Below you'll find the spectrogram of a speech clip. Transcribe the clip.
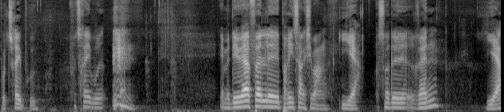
På tre bud. På tre bud. Jamen, det er i hvert fald uh, Paris Saint-Germain. Ja. Og så er det Rennes. Ja.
